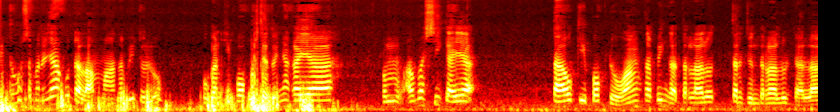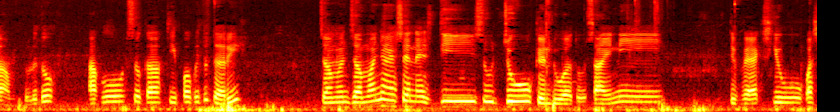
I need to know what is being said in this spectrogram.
itu sebenarnya aku udah lama tapi dulu bukan K-popper jatuhnya kayak apa sih kayak tahu K-pop doang tapi nggak terlalu terjun terlalu dalam. Dulu tuh aku suka K-pop itu dari zaman zamannya SNSD Suju Gen 2 tuh Shiny TVXQ pas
